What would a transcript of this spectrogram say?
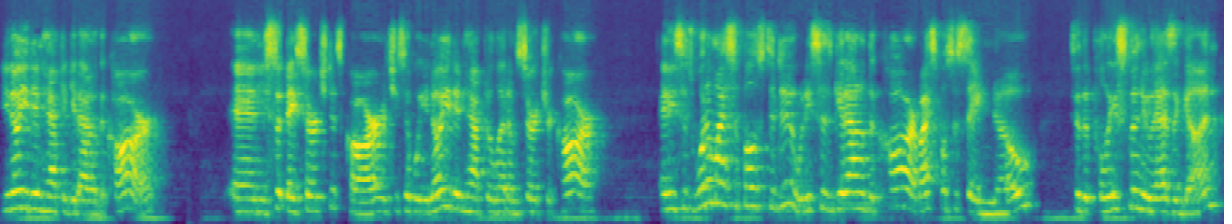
you know, you didn't have to get out of the car. And he, they searched his car. And she said, well, you know, you didn't have to let him search your car. And he says, what am I supposed to do? When he says, get out of the car, am I supposed to say no to the policeman who has a gun?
